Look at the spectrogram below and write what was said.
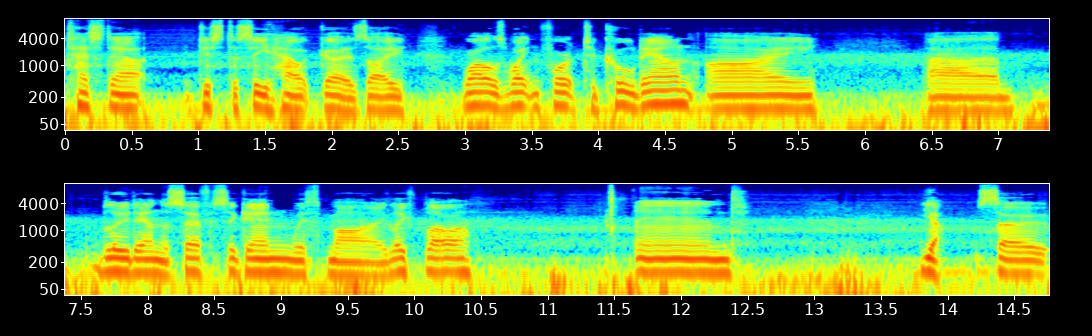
test out just to see how it goes. I while I was waiting for it to cool down I uh, blew down the surface again with my leaf blower. And yeah so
